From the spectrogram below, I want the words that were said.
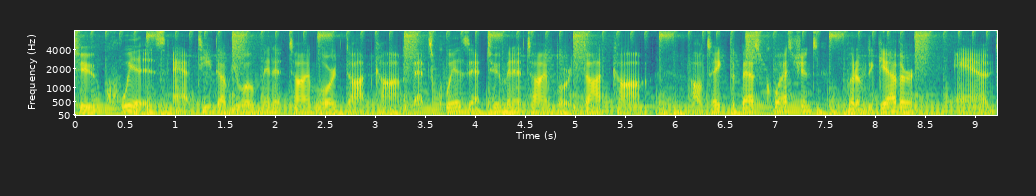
to quiz at twominutetimelord.com. That's quiz at 2minutetimelord.com. I'll take the best questions, put them together, and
